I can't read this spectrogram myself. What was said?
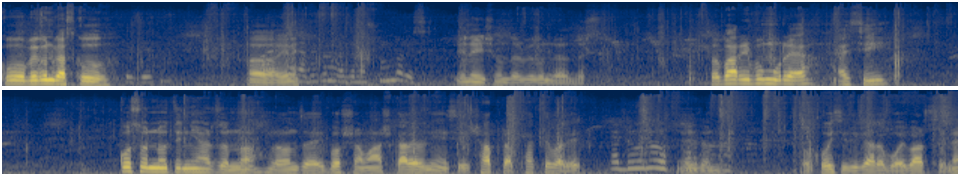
কো, বেগুন গাছ কো? হ্যাঁ এনে এনেই সুন্দর বেগুন গাছ ধরছে। তো বাড়ির বুমুরে আইছি। কচুর নতি নেওয়ার জন্য লবণ যায় বর্ষা মাস কারেল নিয়ে এসে সাপ টাপ থাকতে পারে। এই জন্য। ও কইছি যে আরও ভয় বাড়ছে না?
